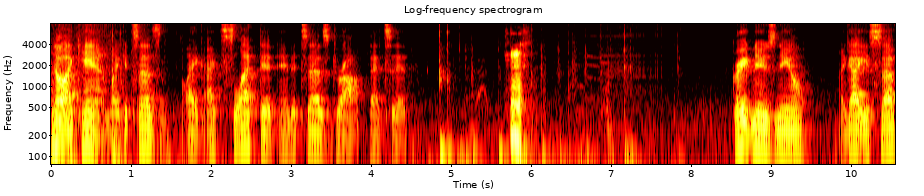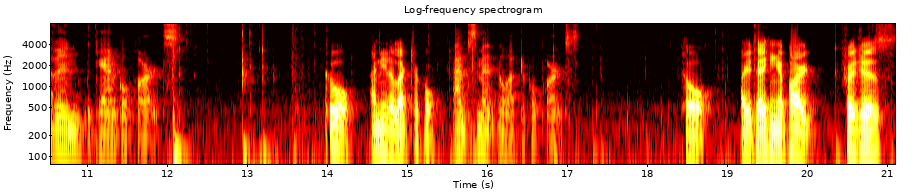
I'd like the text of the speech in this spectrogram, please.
No, I can't. Like it says like I select it and it says drop. That's it. Hmm. Great news, Neil. I got you seven mechanical parts. Cool. I need electrical. I'm cement electrical parts. Cool. Are you taking apart fridges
